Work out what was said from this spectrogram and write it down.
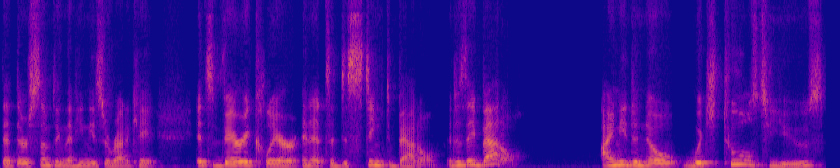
that there's something that he needs to eradicate, it's very clear and it's a distinct battle. It is a battle. I need to know which tools to use,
